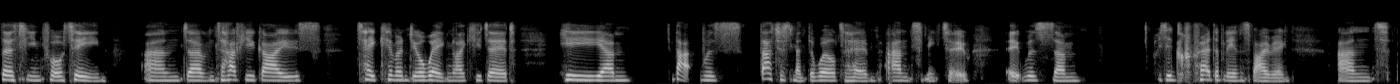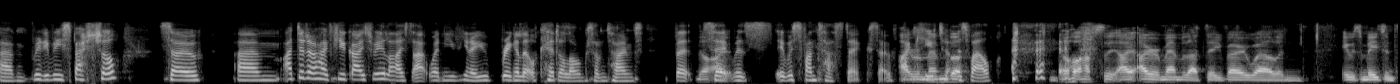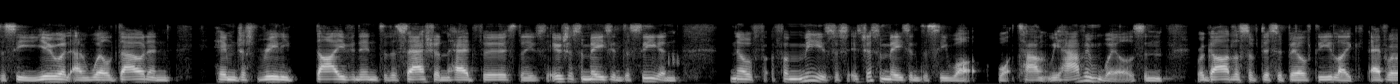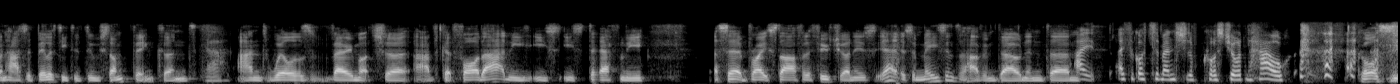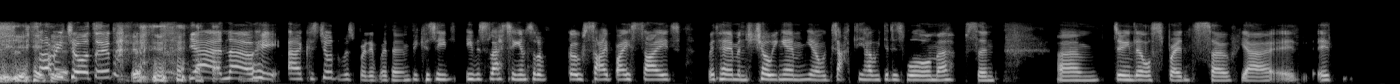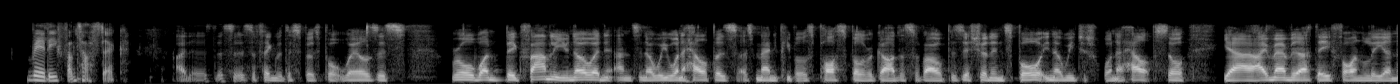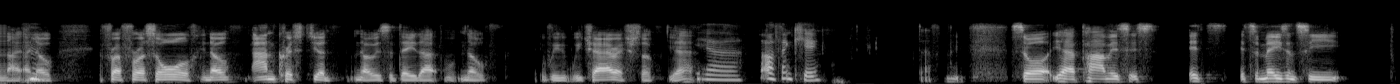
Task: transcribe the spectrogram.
13, 14, and um, to have you guys take him under your wing like you did. He um, that was that just meant the world to him and to me too. It was um, it was incredibly inspiring and um, really really special. So um, I don't know if you guys realise that when you you know you bring a little kid along sometimes, but no, so I, it was it was fantastic. So thank remember, you to, as well. no, absolutely. I, I remember that day very well, and it was amazing to see you and, and Will down and him just really diving into the session head first, and it was it was just amazing to see and no, for, for me, it's just it's just amazing to see what what talent we have in Wales, and regardless of disability, like everyone has ability to do something, and yeah. and Will's very much a advocate for that, and he, he's he's definitely a set bright star for the future, and it's yeah, it's amazing to have him down. And um, I I forgot to mention, of course, Jordan Howe. of course, yeah, sorry, Jordan. yeah, no, he because uh, Jordan was brilliant with him because he he was letting him sort of go side by side with him and showing him, you know, exactly how he did his warm ups and um, doing little sprints. So yeah, it it really fantastic. I, this is the thing with the Sport Wales is we're all one big family, you know, and, and you know, we want to help as, as many people as possible, regardless of our position in sport. You know, we just want to help. So yeah, I remember that day fondly, and I, I hmm. know for for us all, you know, and Christian, you know, is a day that you know we we cherish. So yeah. Yeah. Oh, thank you. Definitely. So yeah, Pam, it's it's it's it's amazing to see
